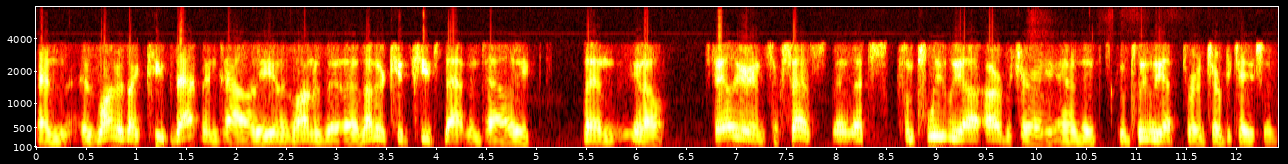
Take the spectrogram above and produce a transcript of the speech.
and as long as I keep that mentality, and as long as another kid keeps that mentality, then you know, failure and success that's completely arbitrary, and it's completely up for interpretation.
